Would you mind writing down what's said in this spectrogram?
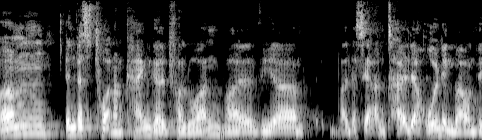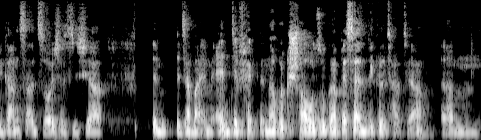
Ähm, Investoren haben kein Geld verloren, weil wir, weil das ja ein Teil der Holding war und wir ganz als solches sich ja im, sag mal, im Endeffekt in der Rückschau sogar besser entwickelt hat. Ja? Ähm,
